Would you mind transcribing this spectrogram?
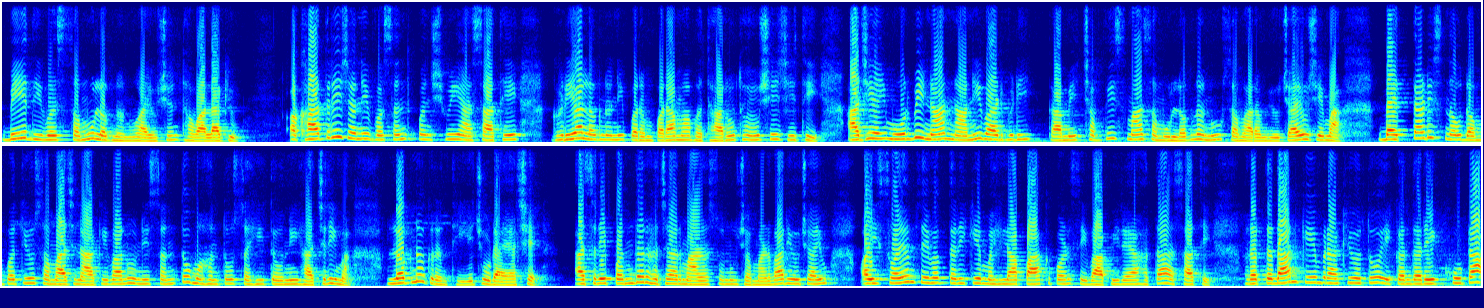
બે દિવસ સમૂહ લગ્નનું આયોજન થવા લાગ્યું. અખાત્રીજ અને વસંત પંચમી આ સાથે ઘડિયા લગ્નની પરંપરામાં વધારો થયો છે, જેથી આજે અહીં મોરબીના નાની વાડબડી ગામે છવ્વીસમાં સમૂહ લગ્નનું સમારંભ યોજાયો, જેમાં બેતાળીસ નવ દંપતીઓ, સમાજના આગેવાનો અને સંતો મહંતો સહિતોની હાજરીમાં લગ્ન ગ્રંથિએ જોડાયા છે. આશરે પંદર હજાર માણસોનું જમણવાર યોજાયું. અહીં સ્વયંસેવક તરીકે મહિલા પાક પણ સેવા આપી રહ્યા હતા. સાથે રક્તદાન કેમ્પ રાખ્યો હતો. એકંદરે ખોટા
